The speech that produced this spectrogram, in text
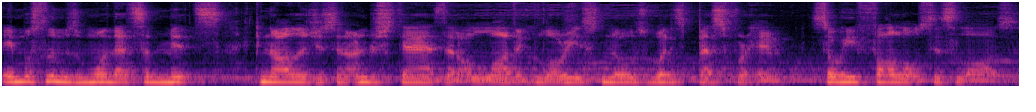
A Muslim is one that submits, acknowledges, and understands that Allah the Glorious knows what is best for him, so he follows His laws.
